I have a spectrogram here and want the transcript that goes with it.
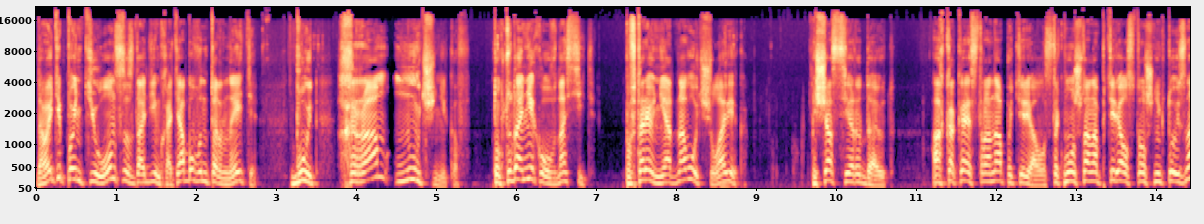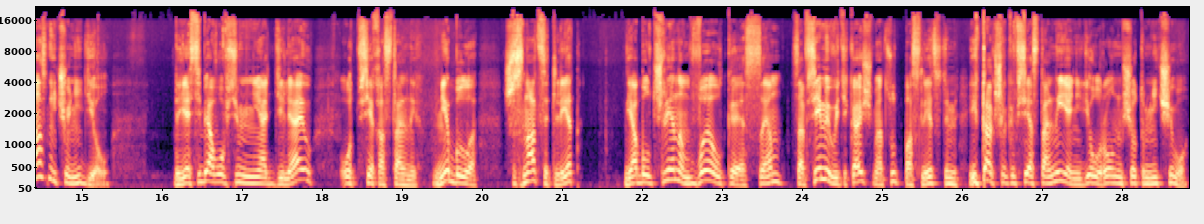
Давайте пантеон создадим хотя бы в интернете. Будет храм мучеников. Только туда некого вносить. Повторяю, ни одного человека. И сейчас все рыдают. Ах, какая страна потерялась. Так может она потерялась, потому что никто из нас ничего не делал? Да я себя вовсе не отделяю от всех остальных. Мне было 16 лет. Я был членом ВЛКСМ со всеми вытекающими отсюда последствиями. И так же, как и все остальные, я не делал ровным счетом ничего.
